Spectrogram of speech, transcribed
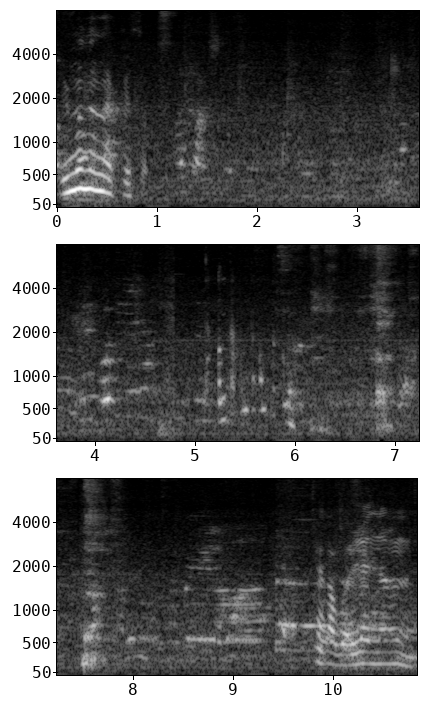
얼마나 맵겠어. 제가 원래는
